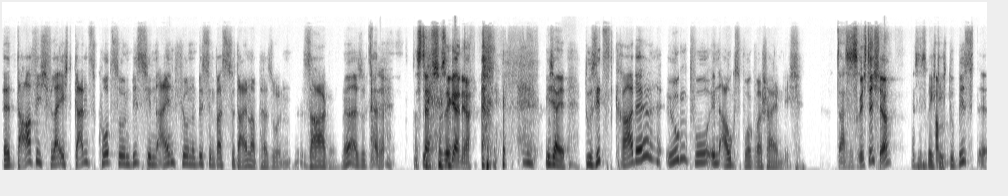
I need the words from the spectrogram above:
äh, darf ich vielleicht ganz kurz so ein bisschen einführen und ein bisschen was zu deiner Person sagen. Ne? Also, ja, das darfst du sehr gerne, ja. Michael, du sitzt gerade irgendwo in Augsburg wahrscheinlich. Das ist richtig, ja. Das ist richtig. Am, du bist, äh,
